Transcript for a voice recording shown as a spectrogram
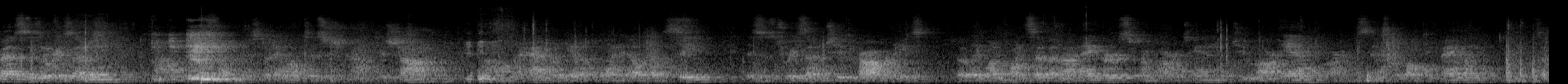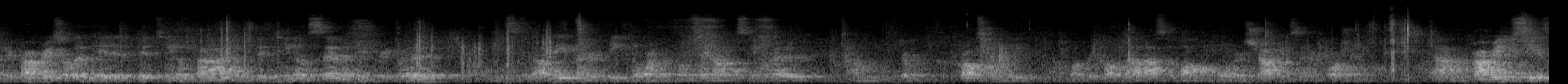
request is a rezoning um, from Mr. Ailone Tichone on behalf of Yellow Point LLC. This is to rezone two properties totaling 1.79 acres from R10 to RM, or stands for multifamily. Subject properties are located at 1505 and 1507 Hickory Road. This is about 800 feet north of St. Augustine Road. Um, They're across from the, uh, what we call the Valdosta Mall Corner Shopping Center portion. Um, Property you see is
